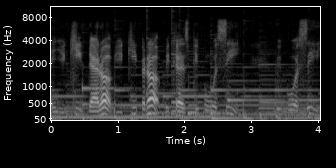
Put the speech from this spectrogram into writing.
and you keep that up. You keep it up because people will see. People will see.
